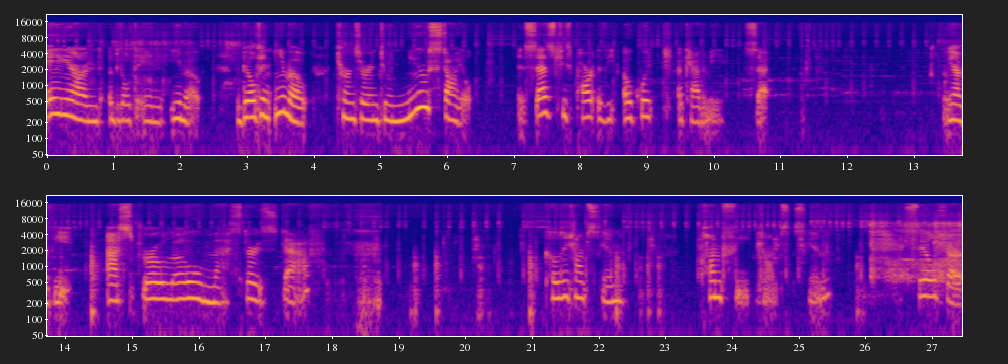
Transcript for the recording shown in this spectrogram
and a built-in emote. The built-in emote turns her into a new style. It says she's part of the Oakwitch Academy set. We have the Astrolo Master Staff. Cozy Chomp skin. Comfy Chomps skin. Seal Shark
